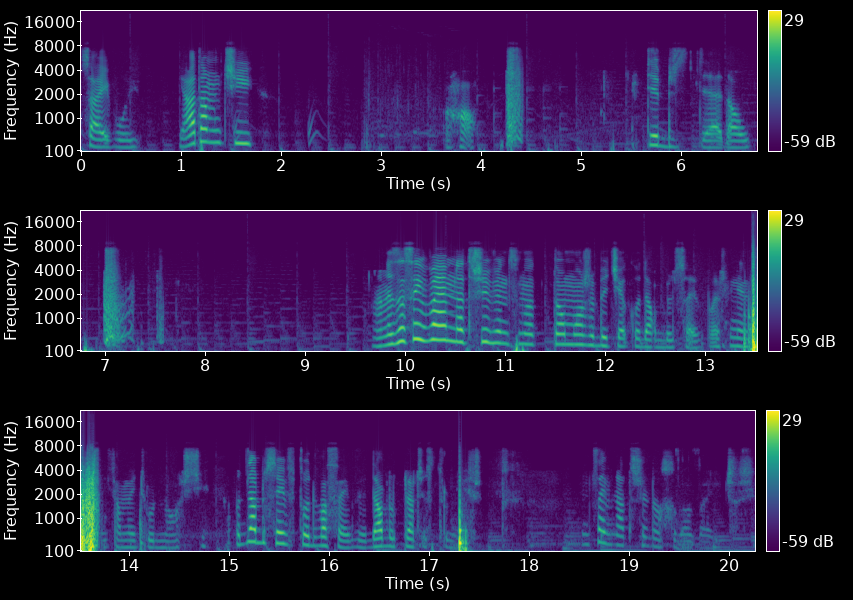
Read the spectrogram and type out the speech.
Sejwuj. Ja tam ci... Aha. Ty bzdedał. Ale zasejwowałem na 3, więc no to może być jako double save, już nie wiem takiej samej trudności. Bo double save to dwa savey, double clutch jest trudniejszy. Więc save na 3 no chyba zaliczy się.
